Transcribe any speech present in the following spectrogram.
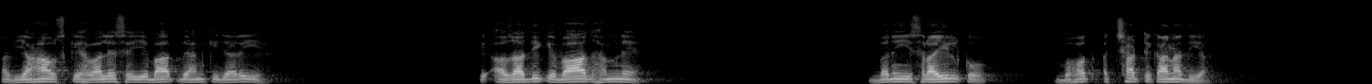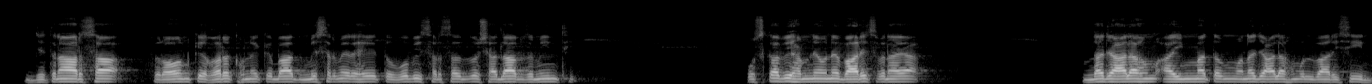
اب یہاں اس کے حوالے سے یہ بات بیان کی جا رہی ہے کہ آزادی کے بعد ہم نے بنی اسرائیل کو بہت اچھا ٹکانہ دیا۔ جتنا عرصہ فرعون کے غرق ہونے کے بعد مصر میں رہے تو وہ بھی سرسبز و شاداب زمین تھی۔ اس کا بھی ہم نے انہیں وارث بنایا۔ نہ جالحم آئمتم و نہ جالحم الوارثین۔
